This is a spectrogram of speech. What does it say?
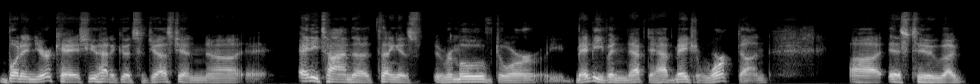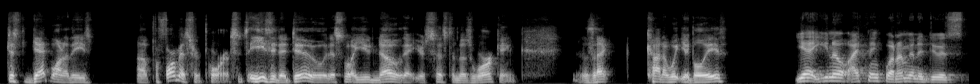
But in your case, you had a good suggestion. Uh, anytime the thing is removed, or maybe even have to have major work done, uh, is to uh, just get one of these uh, performance reports. It's easy to do. This way, you know that your system is working. Is that kind of what you believe? Yeah, you know, I think what I'm going to do is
